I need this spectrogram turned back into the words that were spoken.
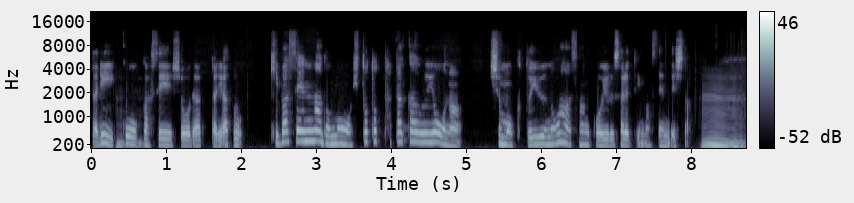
たりうんうん、校歌斉唱であったり、あと、騎馬戦などの人と戦うような種目というのは参考を許されていませんでした。うん。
